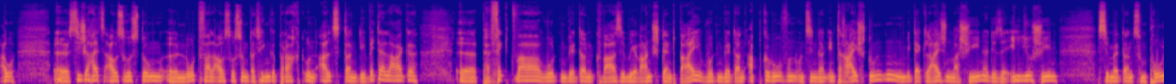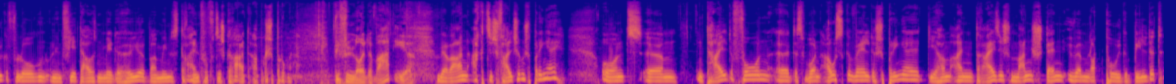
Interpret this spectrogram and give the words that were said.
auch, äh, Sicherheitsausrüstung, äh, Notfallausrüstung dorthin gebracht und als dann die Wetterlage äh, perfekt war, wurden wir dann quasi, wir waren standby, wurden wir dann abgerufen und sind dann in drei Stunden mit der gleichen Maschine, dieser Ilyushin, sind wir dann zum Pol geflogen und in 4000 Meter Höhe bei minus 53 Grad abgesprungen. Wie viele Leute wart ihr? Wir waren 80 Fallschirmspringer und ähm, ein Teil davon, äh, das waren ausgewählte Springer, die haben einen 30-Mann-Stand über dem Nordpol gebildet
